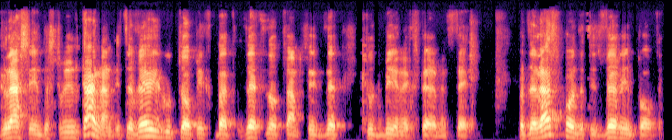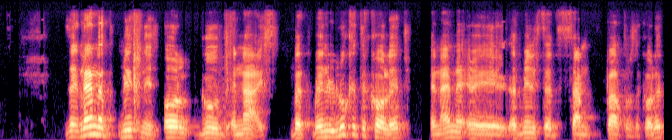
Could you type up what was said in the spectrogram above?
glass industry in Thailand. It's a very good topic, but that's not something that should be an experiment station. But the last point that is very important, the land admission is all good and nice, but when you look at the college, and I uh, administered some part of the college,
